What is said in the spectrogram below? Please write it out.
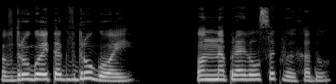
В другой так в другой. Он направился к выходу.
